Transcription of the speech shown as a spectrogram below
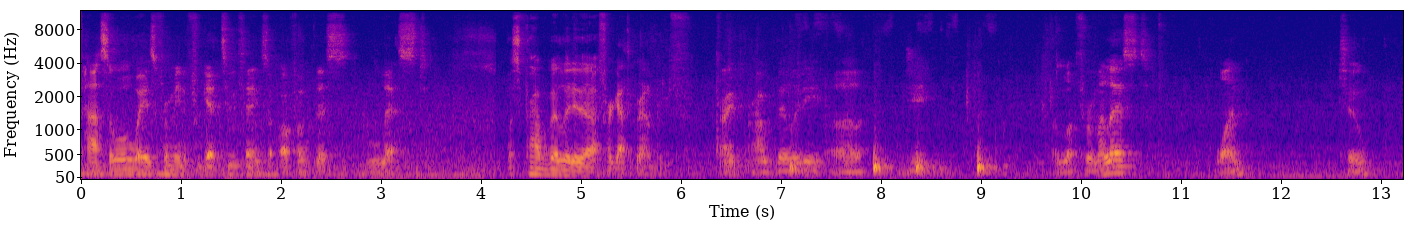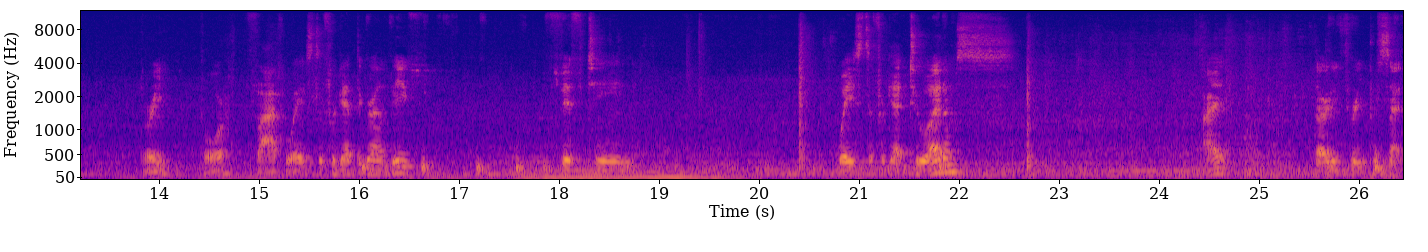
possible ways for me to forget two things off of this list. What's the probability that I forgot the ground beef? Right, probability of G. I'll look through my list. One, two, three, four, five ways to forget the ground beef. 15 ways to forget two items. All right, 33%.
